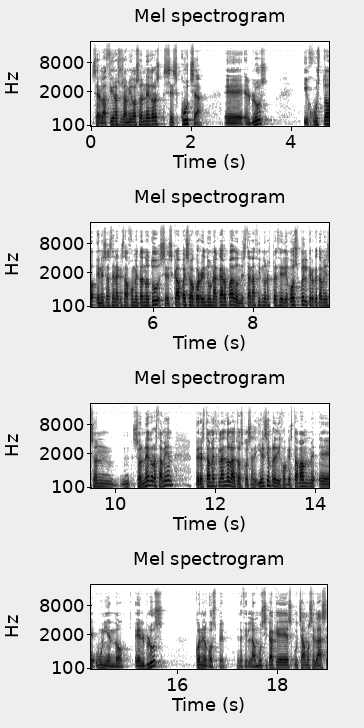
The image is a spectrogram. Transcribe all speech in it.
se relaciona, sus amigos son negros, se escucha eh, el blues. Y justo en esa escena que estabas comentando tú, se escapa y se va corriendo a una carpa donde están haciendo una especie de gospel, creo que también son, son negros también, pero está mezclando las dos cosas. Y él siempre dijo que estaba eh, uniendo el blues con el gospel. Es decir, la música que escuchamos en las,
